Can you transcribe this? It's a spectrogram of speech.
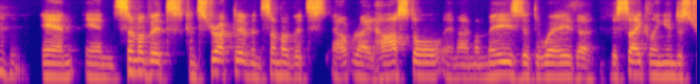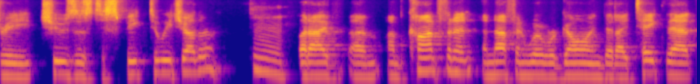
Mm-hmm. And and some of it's constructive and some of it's outright hostile. And I'm amazed at the way the, the cycling industry chooses to speak to each other. Mm. But i I'm I'm confident enough in where we're going that I take that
